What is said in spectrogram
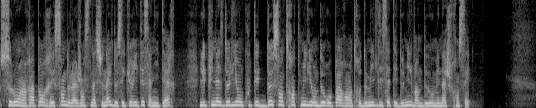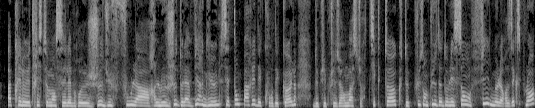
Selon un rapport récent de l'Agence nationale de sécurité sanitaire, les punaises de lit ont coûté 230 millions d'euros par an entre 2017 et 2022 aux ménages français. Après le tristement célèbre jeu du foulard, le jeu de la virgule s'est emparé des cours d'école. Depuis plusieurs mois sur TikTok, de plus en plus d'adolescents filment leurs exploits.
